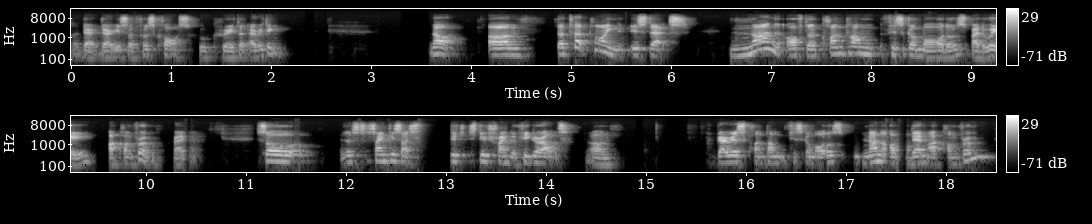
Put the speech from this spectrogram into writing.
there, there is a first cause who created everything. Now, um, the third point is that none of the quantum physical models, by the way, are confirmed, right? So the scientists are still, still trying to figure out um, various quantum physical models. None of them are confirmed.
